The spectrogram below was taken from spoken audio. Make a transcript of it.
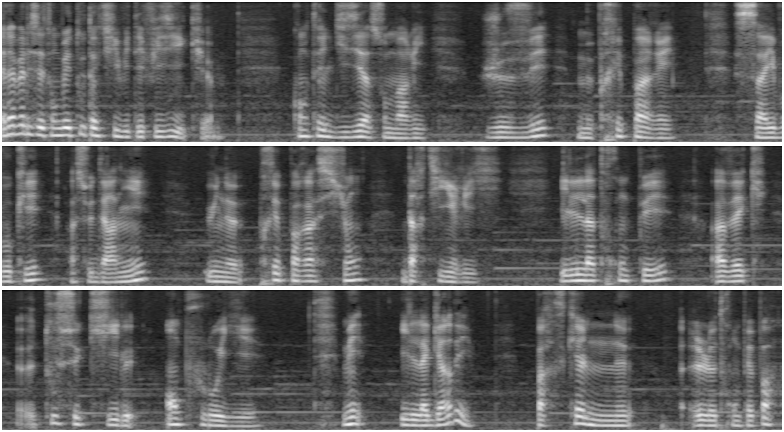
elle avait laissé tomber toute activité physique. Quand elle disait à son mari Je vais me préparer, ça évoquait à ce dernier une préparation d'artillerie. Il l'a trompée avec euh, tout ce qu'il employait. Mais il l'a gardée parce qu'elle ne le trompait pas.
